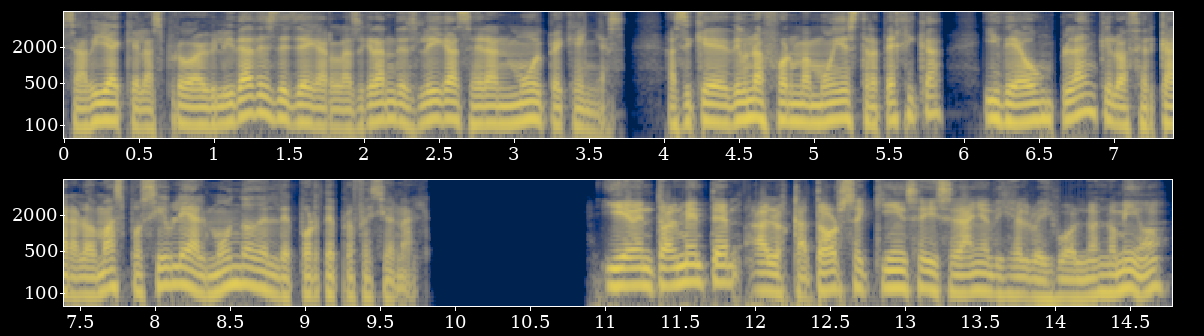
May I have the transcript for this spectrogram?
Sabía que las probabilidades de llegar a las grandes ligas eran muy pequeñas, así que de una forma muy estratégica ideó un plan que lo acercara lo más posible al mundo del deporte profesional. Y eventualmente a los 14, 15, 16 años dije el béisbol no es lo mío,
